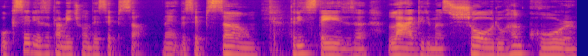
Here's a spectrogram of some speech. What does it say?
O que seria exatamente uma decepção? Né? Decepção, tristeza, lágrimas, choro, rancor,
